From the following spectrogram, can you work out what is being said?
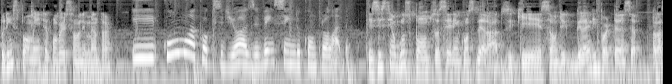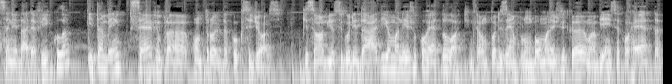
principalmente a conversão alimentar. E como a coccidiose vem sendo controlada? Existem alguns pontos a serem considerados e que são de grande importância para a sanidade avícola e também servem para controle da coccidiose que são a biosseguridade e o manejo correto do lote. Então, por exemplo, um bom manejo de cama, ambiência correta,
